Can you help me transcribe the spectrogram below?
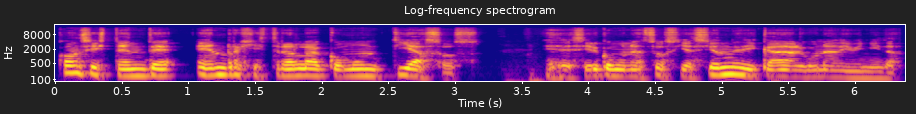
consistente en registrarla como un tiasos, es decir, como una asociación dedicada a alguna divinidad.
